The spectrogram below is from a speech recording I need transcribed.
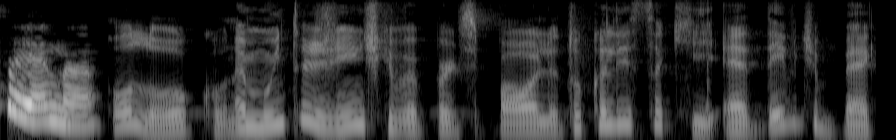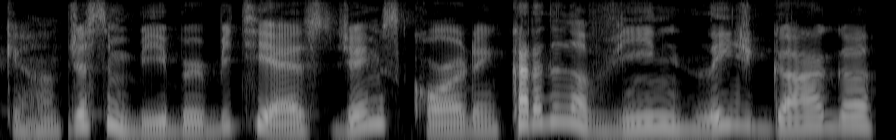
cena. Ô, louco. É muita gente que vai participar. Olha, eu tô com a lista aqui. É David Beckham, Justin Bieber, BTS, James Corden, Cara Delevingne, Lady Gaga,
